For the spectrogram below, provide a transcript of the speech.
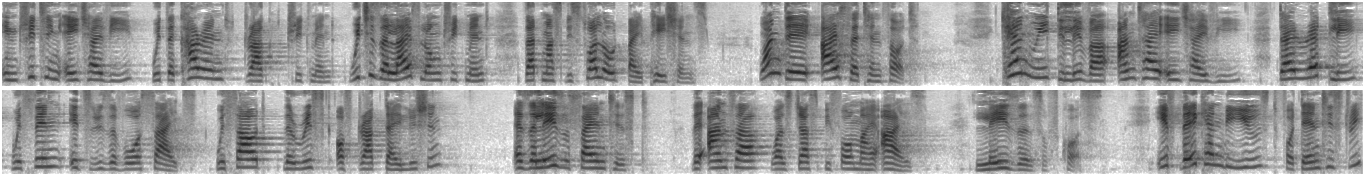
in treating HIV with the current drug treatment, which is a lifelong treatment that must be swallowed by patients. One day I sat and thought, can we deliver anti HIV directly within its reservoir sites without the risk of drug dilution? As a laser scientist, the answer was just before my eyes lasers, of course. If they can be used for dentistry,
